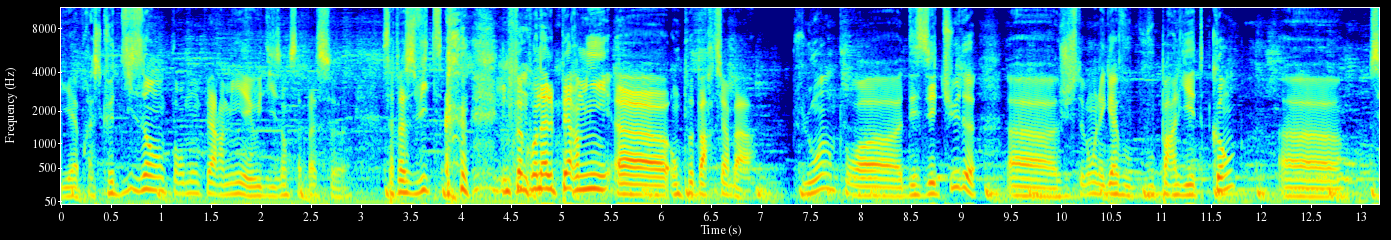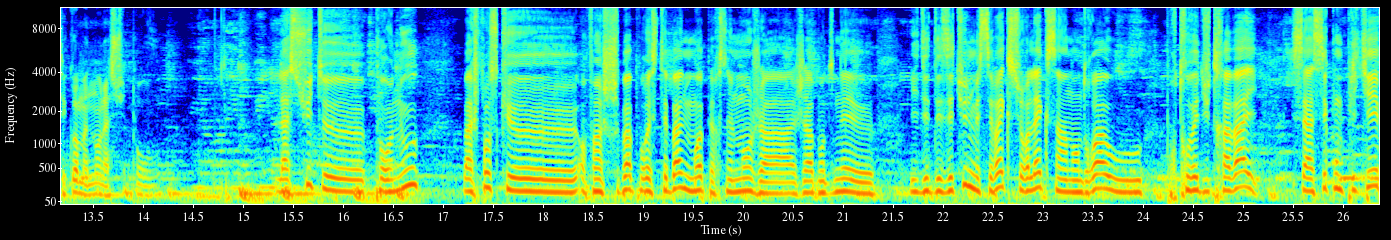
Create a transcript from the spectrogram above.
il y a presque 10 ans pour mon permis, et oui 10 ans ça passe, euh, ça passe vite. Une fois qu'on a le permis, euh, on peut partir bah, plus loin pour des études. justement les gars, vous, vous parliez de quand C'est quoi maintenant la suite pour vous? La suite pour nous, bah, je pense que, enfin, je sais pas pour Esteban, moi personnellement, j'ai abandonné euh, l'idée des études, mais c'est vrai que sur l'Aigle, c'est un endroit où, pour trouver du travail, c'est assez compliqué.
